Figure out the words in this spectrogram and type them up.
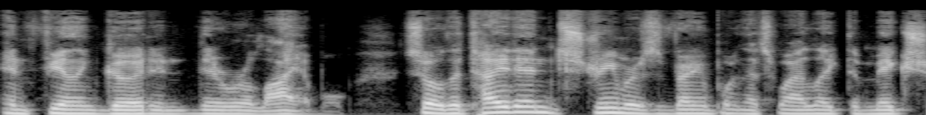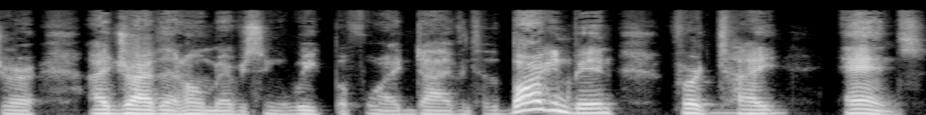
and feeling good and they're reliable. So the tight end streamer is very important. That's why I like to make sure I drive that home every single week before I dive into the bargain bin for tight ends.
